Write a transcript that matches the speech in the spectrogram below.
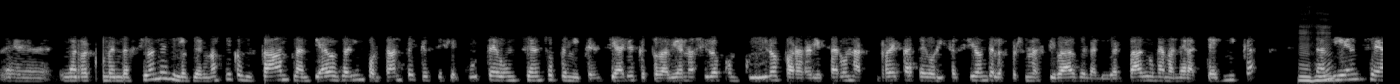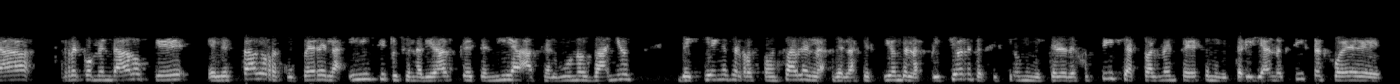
eh, las recomendaciones y los diagnósticos estaban planteados. Era importante que se ejecute un censo penitenciario que todavía no ha sido concluido para realizar una recategorización de las personas privadas de la libertad de una manera técnica. También se ha recomendado que el Estado recupere la institucionalidad que tenía hace algunos años de quién es el responsable de la gestión de las prisiones. Existía un Ministerio de Justicia, actualmente ese ministerio ya no existe, fue,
